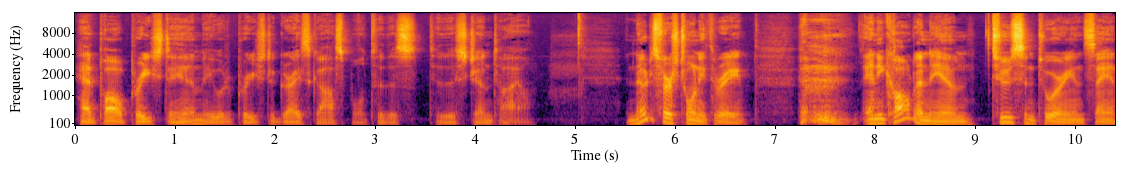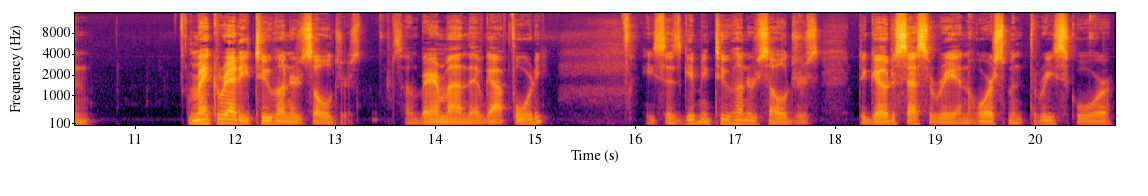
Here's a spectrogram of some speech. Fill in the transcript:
had Paul preached to him, he would have preached a grace gospel to this to this Gentile. Notice verse twenty three, and he called unto him two centurions, saying, "Make ready two hundred soldiers." So bear in mind they've got forty. He says, "Give me two hundred soldiers." to go to Caesarea, and horsemen three score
